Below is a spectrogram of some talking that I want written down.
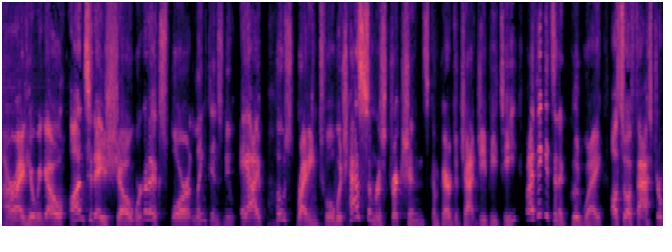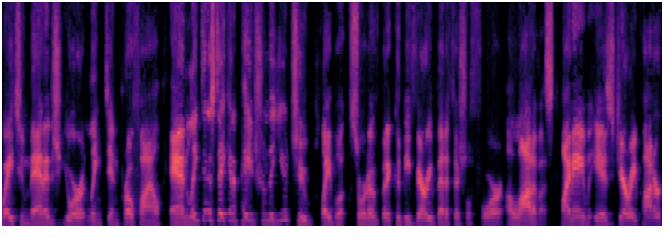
All right, here we go. On today's show, we're going to explore LinkedIn's new AI post writing tool, which has some restrictions compared to ChatGPT, but I think it's in a good way. Also, a faster way to manage your LinkedIn profile. And LinkedIn has taken a page from the YouTube playbook, sort of, but it could be very beneficial for a lot of us. My name is Jerry Potter,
